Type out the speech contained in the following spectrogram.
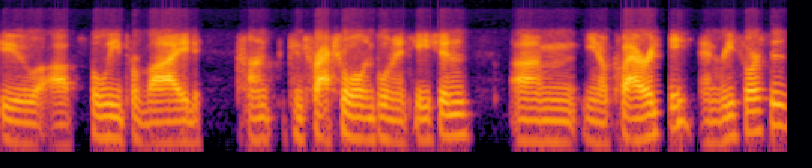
to uh, fully provide con contractual implementation um, you know, clarity and resources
